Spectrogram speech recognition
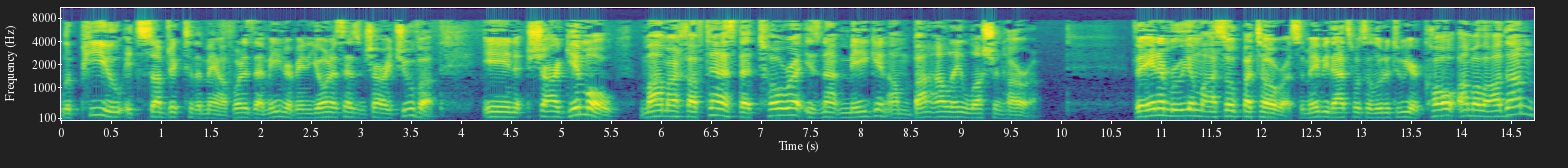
Lepiu, it's subject to the mouth. What does that mean? Rabbi Yonah says in Shaarei Teshuva, in Shar Gimel, Mamar Chavtes, that Torah is not Megan on Baale Lashon Hara. Ve'enam la'asok batorah. So maybe that's what's alluded to here. Call amal adam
